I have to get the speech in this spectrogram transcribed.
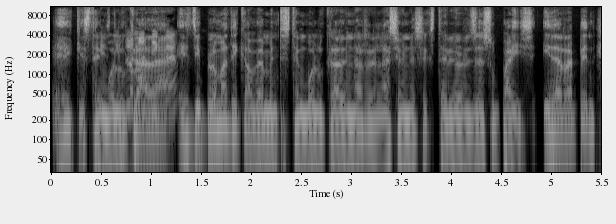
eh, que está involucrada, diplomática. es diplomática, obviamente está involucrada en las relaciones exteriores de su país. Y de repente,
